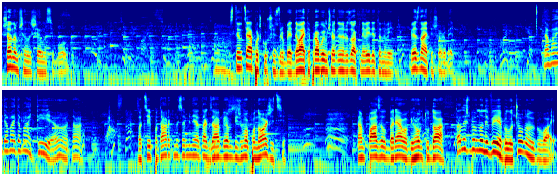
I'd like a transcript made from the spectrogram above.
Що нам ще лишилося було? Стив цепочку щось зробити. Давайте пробуємо ще один разок, не вийде, то не вийде. Ви знаєте, що робити. Давай, давай, давай, ти. О, так. Оцей подарок ми замінили. Так, зараз біжимо по ножиці. Там пазл беремо, бігом туди. Та лиш би воно не вибило, чого воно вибиває?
